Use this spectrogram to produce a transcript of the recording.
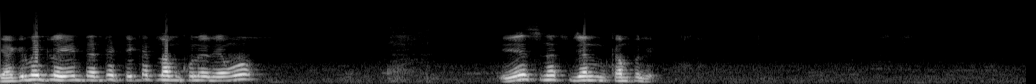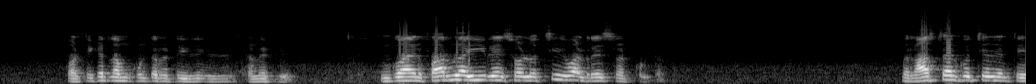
ఈ అగ్రిమెంట్లో ఏంటంటే టికెట్లు అమ్ముకునేదేమో ఏస్ నెక్స్ట్ జన్ కంపెనీ. వాళ్ళు టికెట్లు అమ్ముకుంటారంటే ఇది ఇది కండక్ట్ చేసి ఇంకో ఆయన ఫార్ములా ఈ రేస్ వాళ్ళు వచ్చి వాళ్ళు రేస్ నడుపుకుంటారు. మరి రాష్ట్రానికి వచ్చేది అంటే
